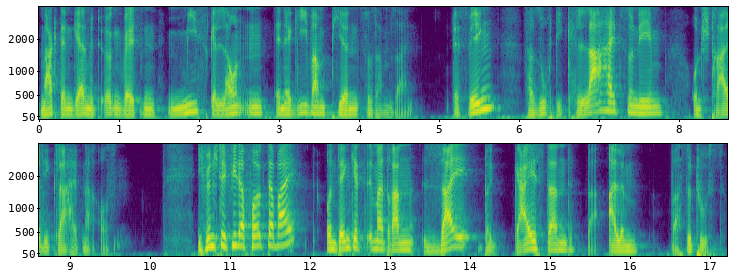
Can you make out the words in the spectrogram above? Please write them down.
mag denn gern mit irgendwelchen mies gelaunten Energievampiren zusammen sein? Deswegen versuch die Klarheit zu nehmen und strahl die Klarheit nach außen. Ich wünsche dir viel Erfolg dabei und denk jetzt immer dran, sei begeisternd bei allem, was du tust.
